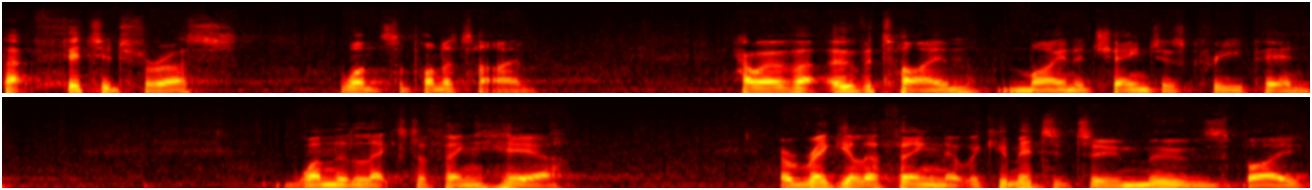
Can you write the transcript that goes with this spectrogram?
that fitted for us once upon a time. However, over time, minor changes creep in. One little extra thing here. A regular thing that we're committed to moves by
